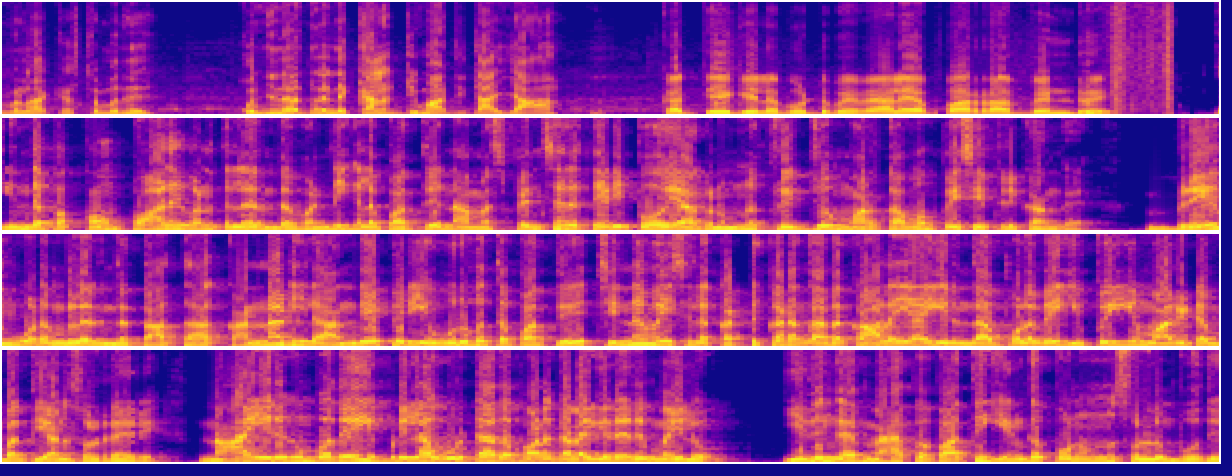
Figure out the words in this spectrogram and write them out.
இவனா கஷ்டமரு கொஞ்ச நேரத்துல என்னை கலட்டி மாட்டிட்டா ஐயா? கத்திய கீழே போட்டு போய் வேலையை பாடுறா வென்று. இந்த பக்கம் பாலைவனத்துல இருந்த வண்டிகளை பார்த்து நாம ஸ்பென்சரை தேடி போயாகணும்னு ஃப்ரிட்ஜும் மார்த்தாவும் பேசிட்டு இருக்காங்க. பிரேவ் உடம்புல இருந்த தாத்தா கண்ணாடியில அந்தே பெரிய உருவத்தை பார்த்து சின்ன வயசுல கட்டுக்கடங்காத காளையா இருந்தா போலவே இப்பயும் மாறிட்டேன் பாத்தியான்னு சொல்றாரு. நான் இருக்கும்போதே இப்படிலாம் உருட்டாத பாட கலைகிறாரு மைலோ. இதுங்க மேப்பை பார்த்து எங்க போகணும்னு சொல்லும்போது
